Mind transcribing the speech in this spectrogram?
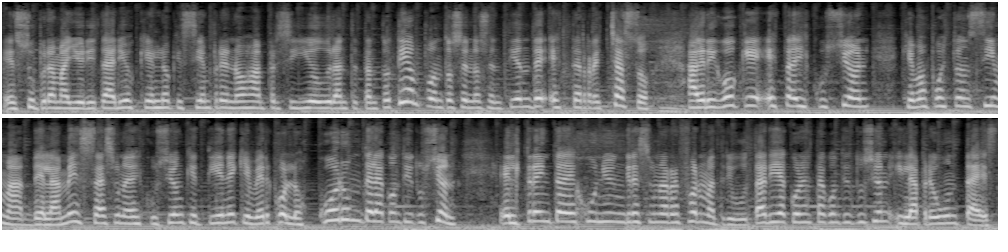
eh, supramayoritarios, que es lo que siempre nos han perseguido durante tanto tiempo. Entonces no se entiende este rechazo. Agregó que esta discusión que hemos puesto encima de la mesa es una discusión que tiene que ver con los quórum de la Constitución. El 30 de junio ingresa una reforma tributaria con esta Constitución y la pregunta es,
